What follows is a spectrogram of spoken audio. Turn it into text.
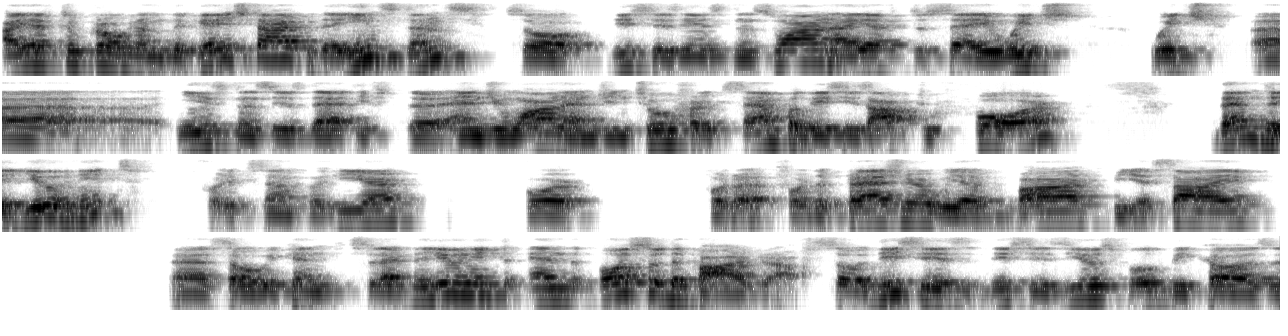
I have to program the gauge type, the instance. So this is instance one. I have to say which which uh, instance is that if the engine one, engine two, for example, this is up to four. Then the unit, for example, here for for the, for the pressure, we have bar, PSI. Uh, so we can select the unit and also the bar graph. So this is this is useful because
